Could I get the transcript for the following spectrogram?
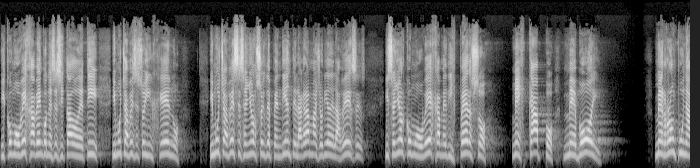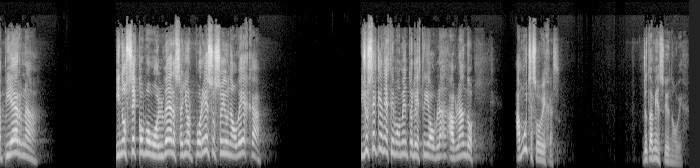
Y como oveja vengo necesitado de ti. Y muchas veces soy ingenuo. Y muchas veces, Señor, soy dependiente la gran mayoría de las veces. Y Señor, como oveja me disperso, me escapo, me voy. Me rompo una pierna. Y no sé cómo volver, Señor. Por eso soy una oveja. Y yo sé que en este momento le estoy hablando a muchas ovejas. Yo también soy una oveja.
